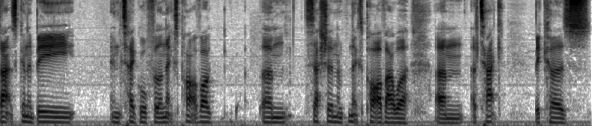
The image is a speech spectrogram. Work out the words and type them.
that's going to be integral for the next part of our um, session and next part of our um, attack because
